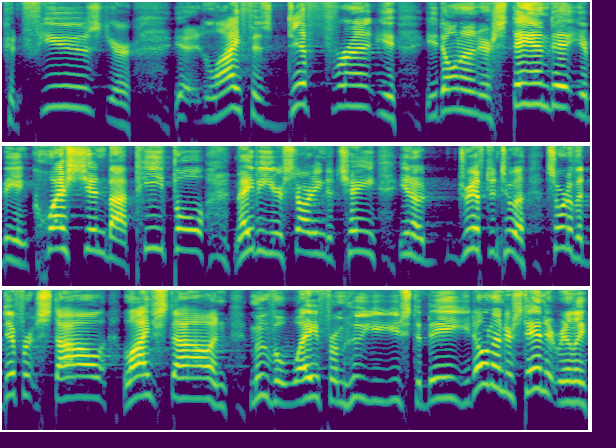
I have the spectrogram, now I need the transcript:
confused. Your life is different. You, you don't understand it. You're being questioned by people. Maybe you're starting to change, you know, drift into a sort of a different style, lifestyle, and move away from who you used to be. You don't understand it really,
